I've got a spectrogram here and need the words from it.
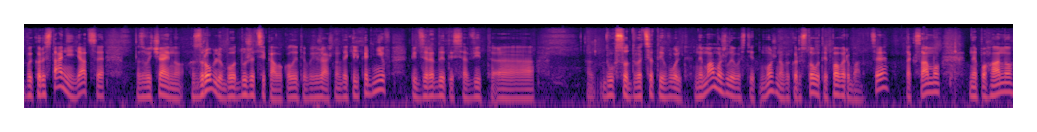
в використанні. Я це звичайно зроблю, бо дуже цікаво, коли ти виїжджаєш на декілька днів, підзарядитися від. е, 220 вольт нема можливості, можна використовувати павербанк. Це так само непогано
